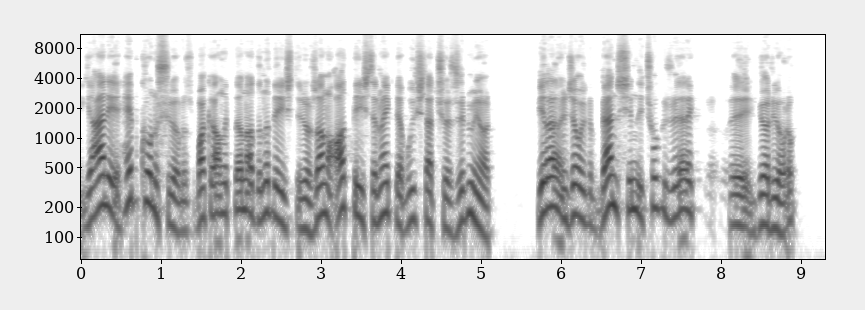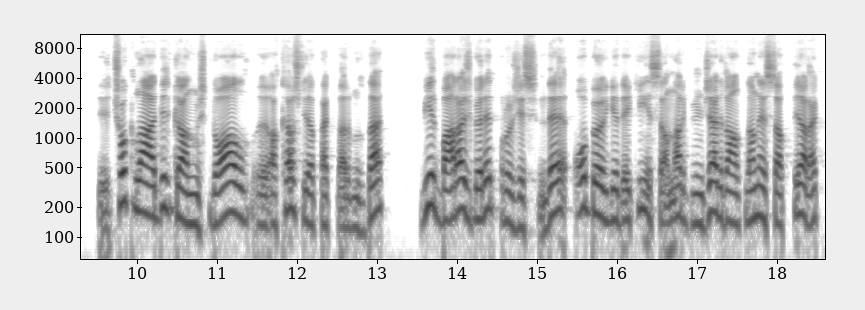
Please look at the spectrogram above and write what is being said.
Yani hep konuşuyoruz. Bakanlıkların adını değiştiriyoruz ama ad değiştirmekle bu işler çözülmüyor. Bir an önce ben şimdi çok üzülerek e, görüyorum. E, çok nadir kalmış doğal e, akarsu yataklarımızda bir baraj gölet projesinde o bölgedeki insanlar güncel rantlarını hesaplayarak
